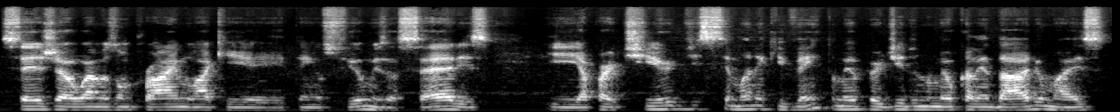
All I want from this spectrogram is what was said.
seja o Amazon Prime lá que tem os filmes, as séries, e a partir de semana que vem, tô meio perdido no meu calendário, mas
